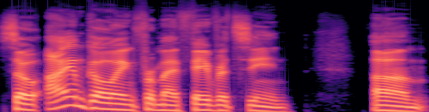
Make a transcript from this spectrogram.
So I am going for my favorite scene. Um,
